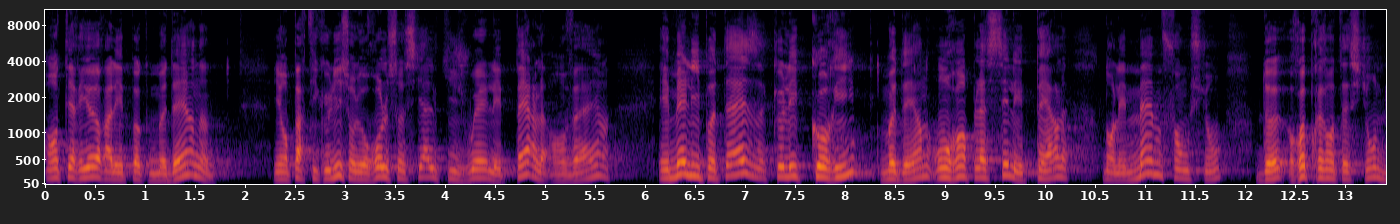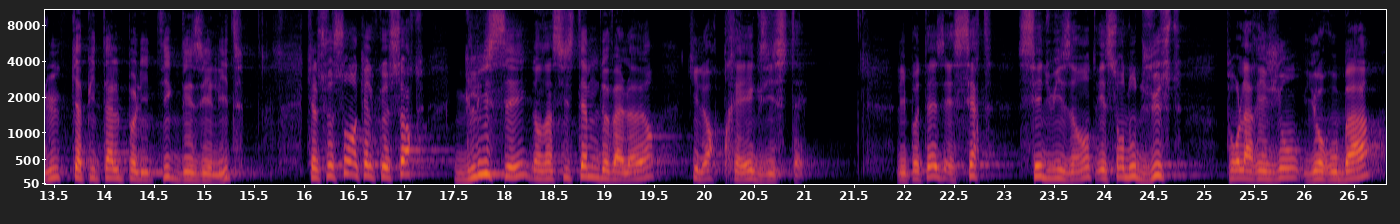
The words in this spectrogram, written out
antérieurs à l'époque moderne, et en particulier sur le rôle social qui jouaient les perles en verre, émet l'hypothèse que les coris modernes ont remplacé les perles dans les mêmes fonctions de représentation du capital politique des élites, qu'elles se sont en quelque sorte glissées dans un système de valeurs qui leur préexistait. L'hypothèse est certes séduisante et sans doute juste pour la région Yoruba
